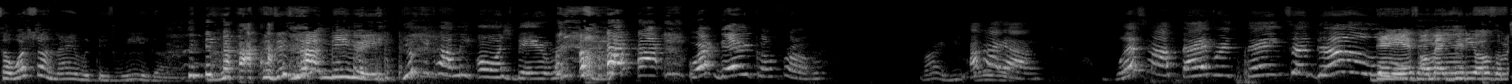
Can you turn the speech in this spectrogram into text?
So what's your name with this wig on? Cause it's not Mimi. You can call me Orange Berry. Where Barry come from? Right, you. Okay, y'all. What's my favorite thing to do? Dance or make videos or make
